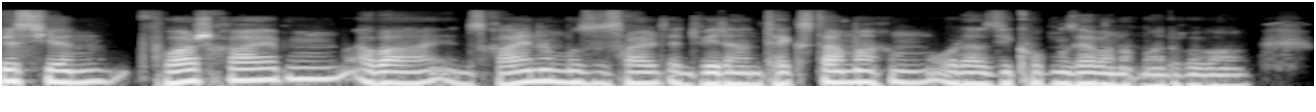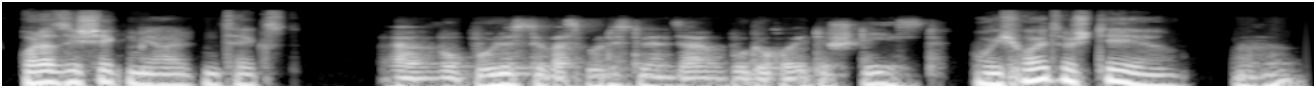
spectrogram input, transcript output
bisschen vorschreiben, aber ins Reine muss es halt entweder ein Texter machen oder sie gucken selber nochmal drüber. Oder sie schicken mir halt einen Text, Äh, wo würdest du, was würdest du denn sagen, wo du heute stehst? wo ich heute stehe. Mhm.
